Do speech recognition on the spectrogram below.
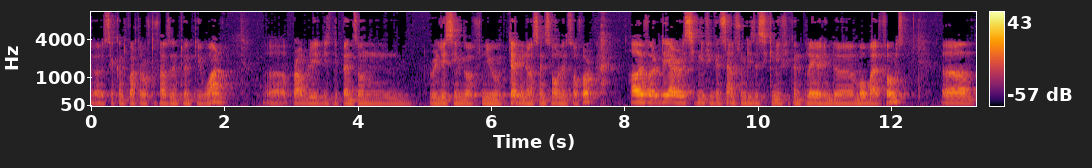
uh, second quarter of 2021 uh, probably this depends on releasing of new terminals and so on and so forth. However they are a significant samsung is a significant player in the mobile phones. Um,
